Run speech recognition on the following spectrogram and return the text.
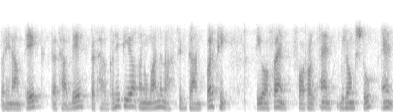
પરિણામ એક તથા બે તથા ગણિતીય અનુમાનના સિદ્ધાંત પરથી P of n for all n belongs to N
